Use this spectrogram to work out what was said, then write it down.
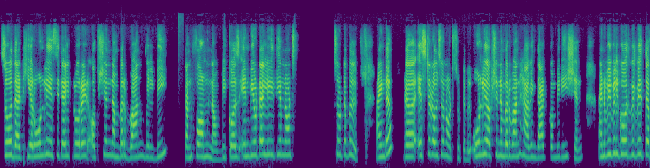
so that here only acetyl chloride option number one will be confirmed now because n-butyl lithium not suitable and uh, ester also not suitable only option number one having that combination and we will go with the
